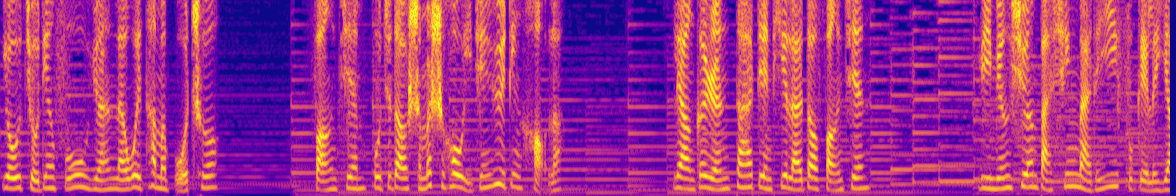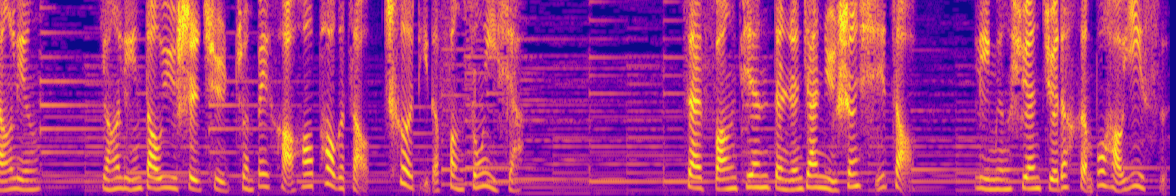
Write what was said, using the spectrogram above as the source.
有酒店服务员来为他们泊车。房间不知道什么时候已经预定好了，两个人搭电梯来到房间。李明轩把新买的衣服给了杨玲，杨玲到浴室去准备好好泡个澡，彻底的放松一下。在房间等人家女生洗澡，李明轩觉得很不好意思，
